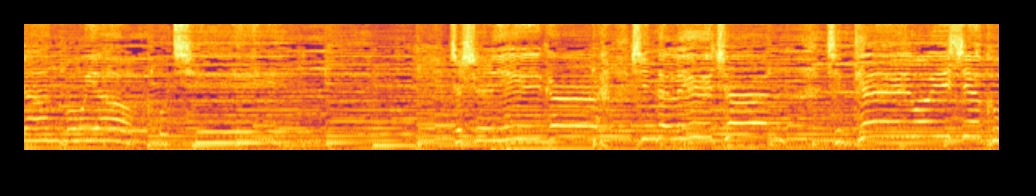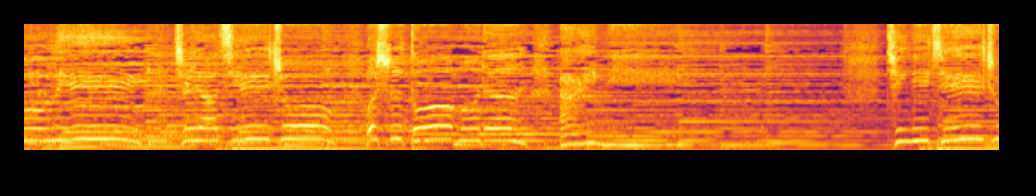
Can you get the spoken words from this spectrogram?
悲伤，不要哭泣。这是一个新的旅程，请给我一些鼓励。只要记住，我是多么的爱你，请你记住。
